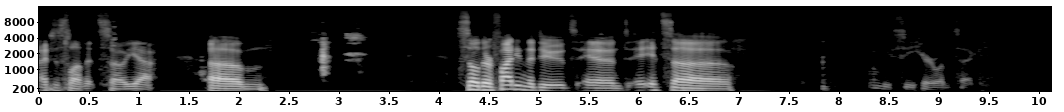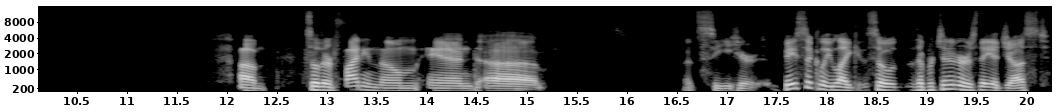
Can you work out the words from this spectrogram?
I just love it. So yeah. Um so they're fighting the dudes and it's uh let me see here one sec. Um so they're fighting them and uh let's see here. Basically like so the progenitors they adjust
